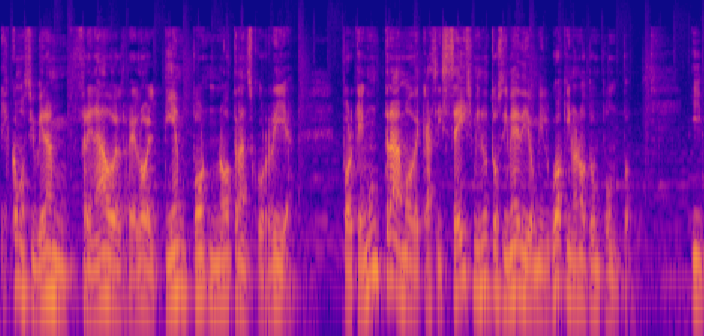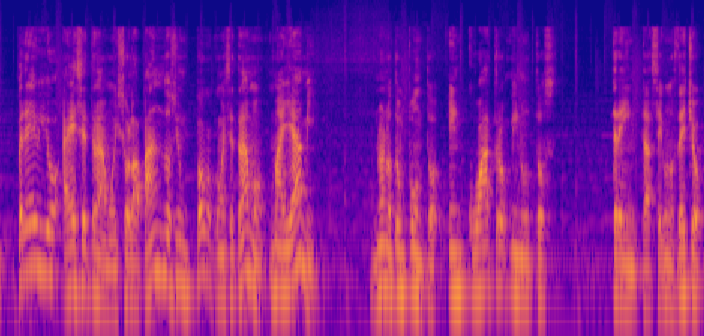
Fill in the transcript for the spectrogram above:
es como si hubieran frenado el reloj, el tiempo no transcurría porque en un tramo de casi 6 minutos y medio Milwaukee no anotó un punto. Y previo a ese tramo y solapándose un poco con ese tramo, Miami no anotó un punto en 4 minutos 30 segundos. De hecho,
